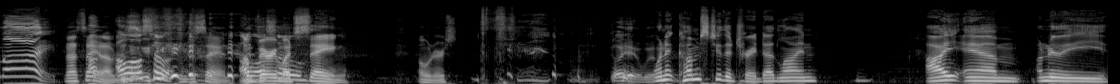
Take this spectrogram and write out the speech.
mind. Not saying. I'm just, also, I'm just saying. I'm very also, much saying owners. Go ahead. Will. When it comes to the trade deadline, I am under the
